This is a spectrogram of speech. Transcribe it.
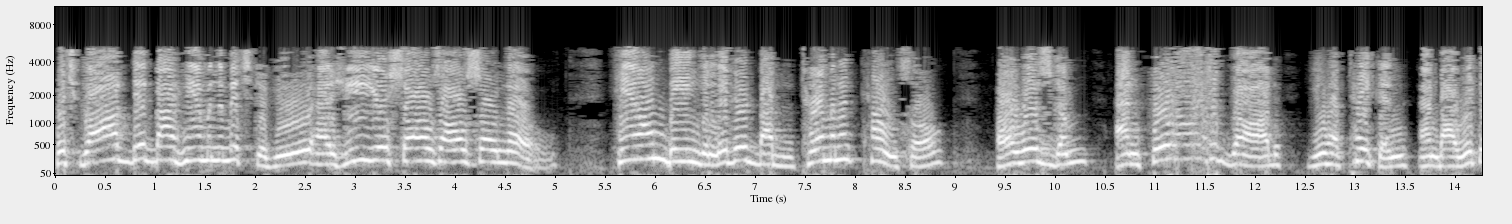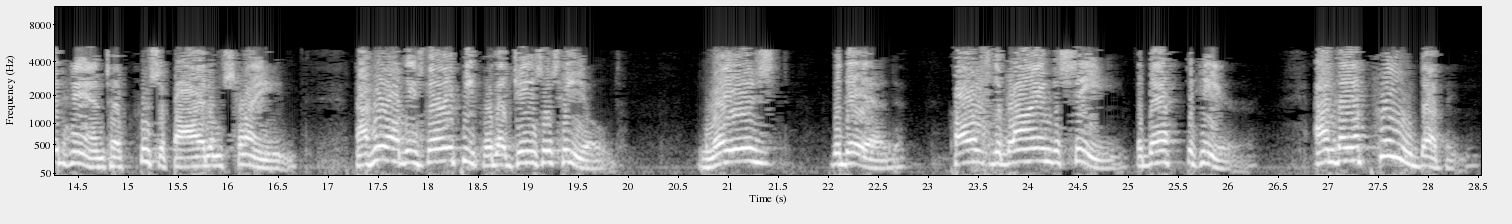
which God did by him in the midst of you, as ye yourselves also know. Him being delivered by the determinate counsel, or wisdom, and foreknowledge of God, you have taken, and by wicked hands have crucified and slain. Now here are these very people that Jesus healed, raised the dead, caused the blind to see, the deaf to hear, and they approved of him.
